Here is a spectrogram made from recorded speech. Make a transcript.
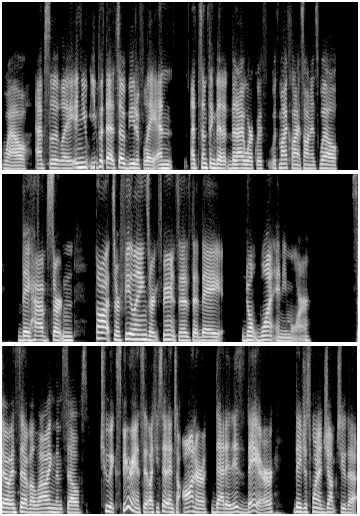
Wow, absolutely. And you you put that so beautifully and that's something that that I work with with my clients on as well. They have certain thoughts or feelings or experiences that they don't want anymore. So instead of allowing themselves to experience it like you said and to honor that it is there, they just want to jump to the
